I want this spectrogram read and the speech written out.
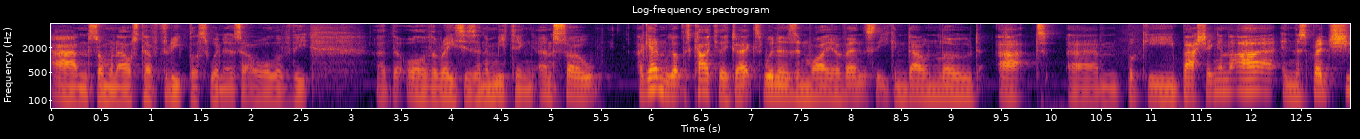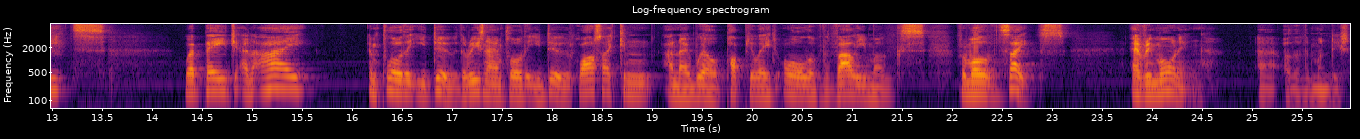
and someone else to have three plus winners at all of the, at the all of the races in a meeting. And so again, we've got this calculator X winners and Y events that you can download at um, Bookie Bashing and I in the spreadsheets webpage, and I implore that you do. The reason I implore that you do is whilst I can and I will populate all of the value mugs from all of the sites every morning, uh, other than Mondays,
